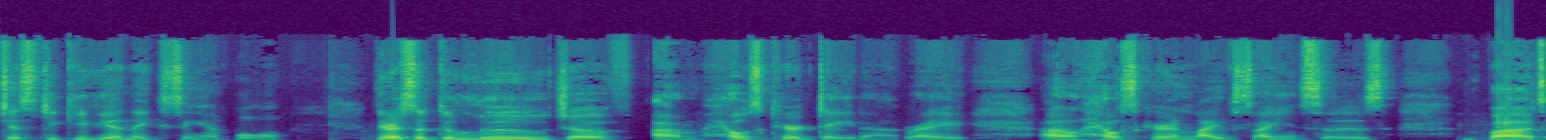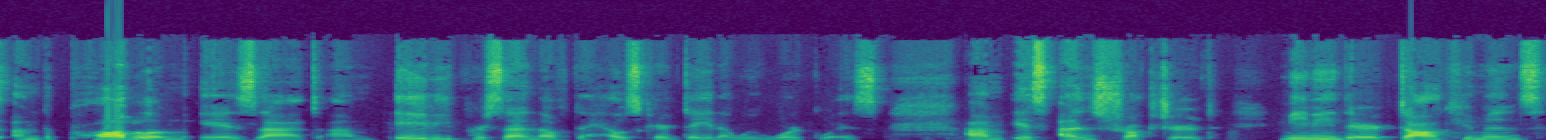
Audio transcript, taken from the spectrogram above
just to give you an example, there's a deluge of um, healthcare data, right? Uh, healthcare and life sciences. But um, the problem is that 80% um, of the healthcare data we work with um, is unstructured, meaning they're documents,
